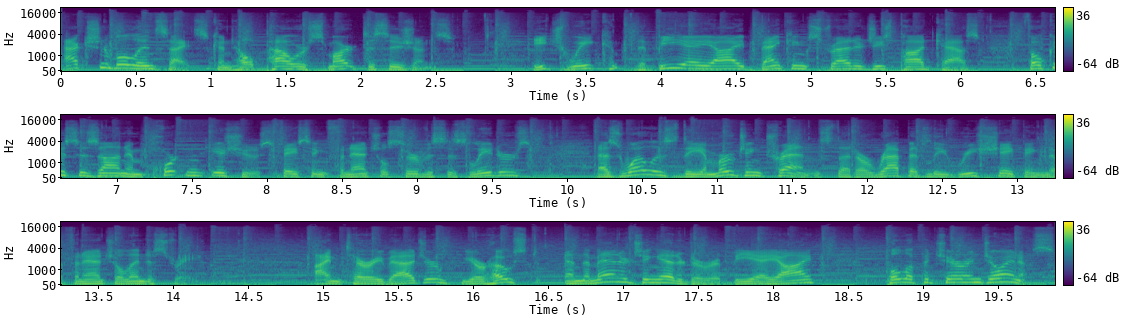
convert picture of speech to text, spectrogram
Actionable insights can help power smart decisions. Each week, the BAI Banking Strategies podcast focuses on important issues facing financial services leaders, as well as the emerging trends that are rapidly reshaping the financial industry. I'm Terry Badger, your host and the managing editor at BAI. Pull up a chair and join us.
